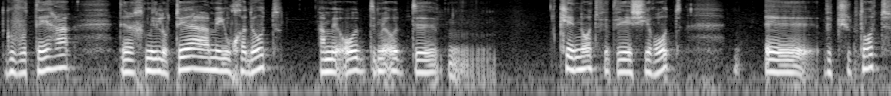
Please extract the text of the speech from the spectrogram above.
תגובותיה, דרך מילותיה המיוחדות, המאוד מאוד uh, כנות וישירות uh, ופשוטות.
